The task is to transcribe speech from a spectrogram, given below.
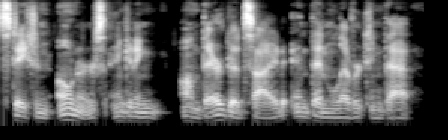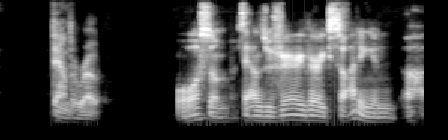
station owners and getting on their good side and then leveraging that down the road. Awesome. Sounds very, very exciting. And uh,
